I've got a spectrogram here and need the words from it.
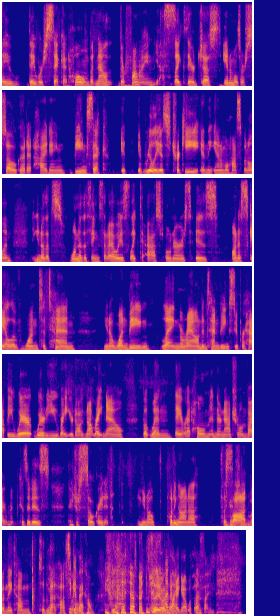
they they were sick at home but now they're fine. Yes. Like they're just animals are so good at hiding being sick. It it really is tricky in the animal hospital and you know that's one of the things that i always like to ask owners is on a scale of 1 to 10 you know 1 being laying around and 10 being super happy where where do you rate your dog? Not right now but when they are at home in their natural environment because it is they're just so great at you know putting on a facade when they come to the yeah, vet hospital to get back home. Yeah. so they don't have I'm to fine. hang out with us. I'm fine.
